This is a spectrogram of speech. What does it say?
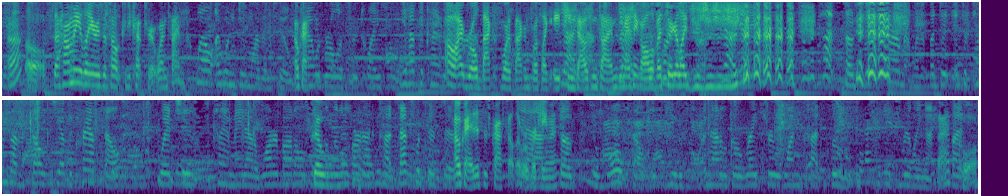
Yeah. Oh, so how many layers of felt could you cut through at one time? Well, I wouldn't do more than two. Okay. I would roll it through twice. You have to kind of. Oh, I rolled back and forth, back and forth like 18,000 yeah. times, and Yeah, I think all of us are you're like, yeah, yeah, yeah. until it cuts. So to experiment with it, but it, it depends on the felt because you have the craft felt, which is kind of made out of water bottles. So- it's a little harder to cut. That's what this is. okay, this is craft felt that we're working with. The, the wool felt is beautiful, and that'll go right through one cut. Boom! It's it's really nice. That's but, cool.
